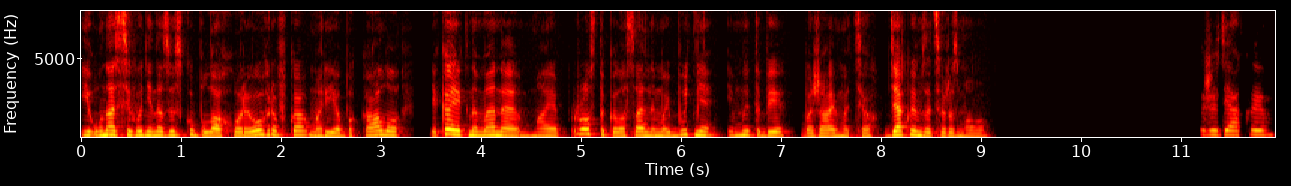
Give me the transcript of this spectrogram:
І у нас сьогодні на зв'язку була хореографка Марія Бакало, яка, як на мене, має просто колосальне майбутнє, і ми тобі бажаємо цього. Дякуємо за цю розмову. Дуже дякую.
